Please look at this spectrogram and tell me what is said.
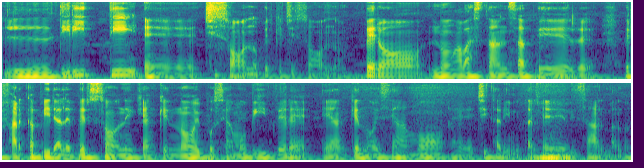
i diritti eh, ci sono perché ci sono, però non abbastanza per, per, far capire alle persone che anche noi possiamo vivere e anche noi siamo eh, cittadini eh, di Salvador.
